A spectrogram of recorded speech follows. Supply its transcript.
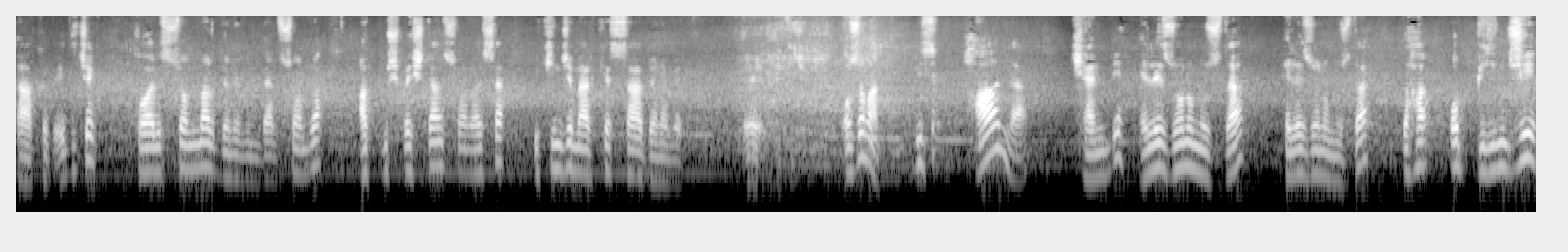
takip edecek. Koalisyonlar döneminden sonra 65'ten sonra ise ikinci merkez sağ dönemi e, bitecek. O zaman biz hala kendi helezonumuzda helezonumuzda daha o birinci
